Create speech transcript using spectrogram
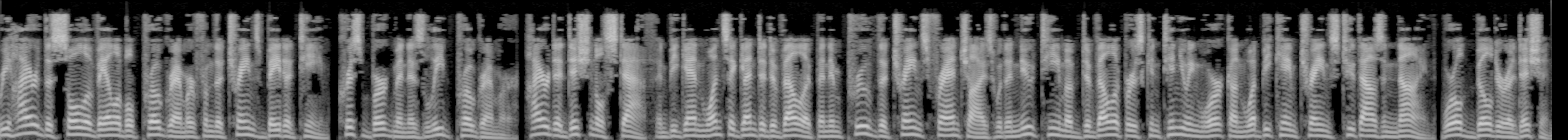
rehired the sole available programmer from the Trainz beta team, Chris Bergman as lead programmer, hired additional staff and began once again to develop and improve the Trainz franchise with a new team of developers continuing work on what became Trainz 2009, World Builder Edition.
